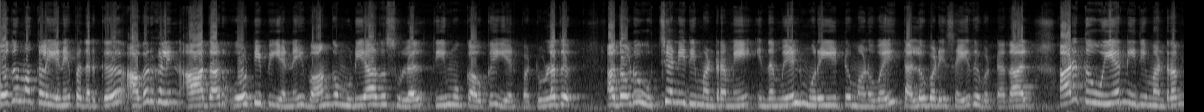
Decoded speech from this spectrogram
பொதுமக்களை இணைப்பதற்கு அவர்களின் ஆதார் ஓடிபி எண்ணை வாங்க முடியாத சூழல் திமுகவுக்கு ஏற்பட்டுள்ளது. அதோடு உச்சநீதிமன்றமே இந்த மேல்முறையீட்டு மனுவை தள்ளுபடி செய்து விட்டதால் அடுத்து உயர்நீதிமன்றம்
